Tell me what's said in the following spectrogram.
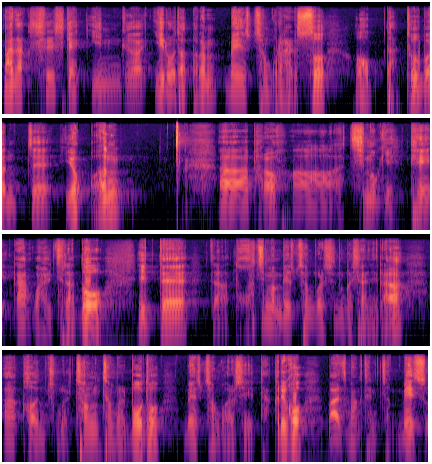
만약 실시계 인가가 이루어졌다면 매수 청구를 할 수 없다. 두 번째 요건 어, 바로 어, 지목이 돼라고 할지라도 이때 자, 토지만 매수 청구할 수 있는 것이 아니라 어, 건축물, 정착물 모두 매수 청구할 수 있다. 그리고 마지막 쟁점 매수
